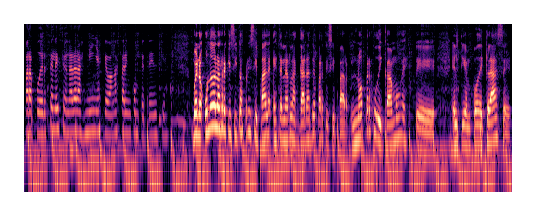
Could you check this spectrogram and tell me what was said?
para poder seleccionar a las niñas que van a estar en competencia. Bueno, uno de los requisitos principales es tener las ganas de participar. No perjudicamos este, el tiempo de clase.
